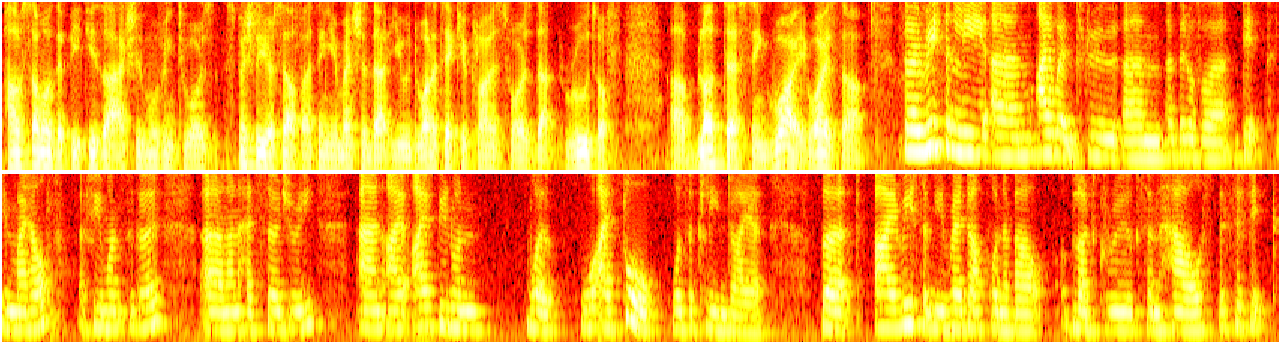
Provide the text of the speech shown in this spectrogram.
how some of the PTs are actually moving towards, especially yourself. I think you mentioned that you would want to take your clients towards that route of uh, blood testing. Why? Why is that? So recently, um, I went through um, a bit of a dip in my health a few months ago, um, and I had surgery, and I I've been on well what I thought was a clean diet, but I recently read up on about blood groups and how specific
